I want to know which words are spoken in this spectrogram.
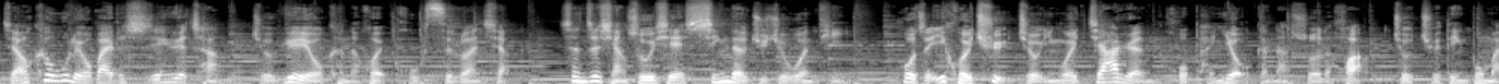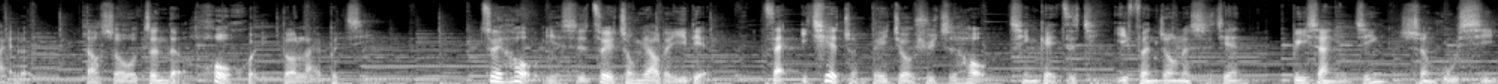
只要客户留白的时间越长，就越有可能会胡思乱想，甚至想出一些新的拒绝问题，或者一回去就因为家人或朋友跟他说的话，就决定不买了。到时候真的后悔都来不及。最后也是最重要的一点，在一切准备就绪之后，请给自己一分钟的时间，闭上眼睛，深呼吸，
